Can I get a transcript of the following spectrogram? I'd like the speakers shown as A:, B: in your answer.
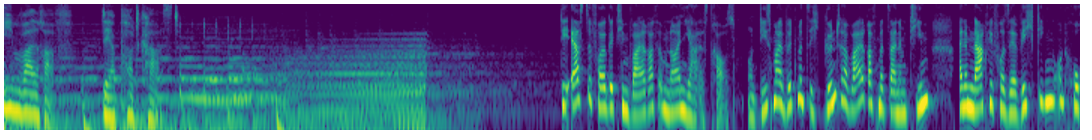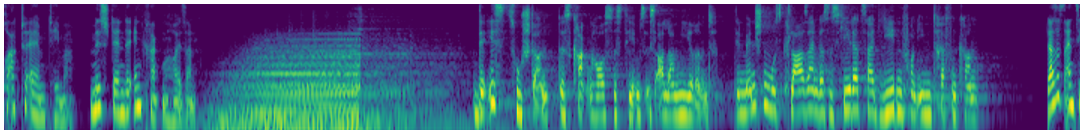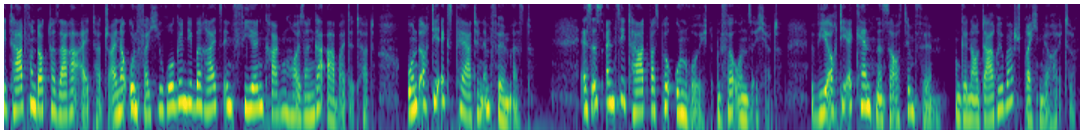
A: Team Wallraff, der Podcast.
B: Die erste Folge Team Wallraff im neuen Jahr ist raus. Und diesmal widmet sich Günther Wallraff mit seinem Team einem nach wie vor sehr wichtigen und hochaktuellen Thema. Missstände in Krankenhäusern.
C: Der Ist-Zustand des Krankenhaussystems ist alarmierend. Den Menschen muss klar sein, dass es jederzeit jeden von ihnen treffen kann.
B: Das ist ein Zitat von Dr. Sarah Eitatsch, einer Unfallchirurgin, die bereits in vielen Krankenhäusern gearbeitet hat und auch die Expertin im Film ist. Es ist ein Zitat, was beunruhigt und verunsichert, wie auch die Erkenntnisse aus dem Film. Und genau darüber sprechen wir heute.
